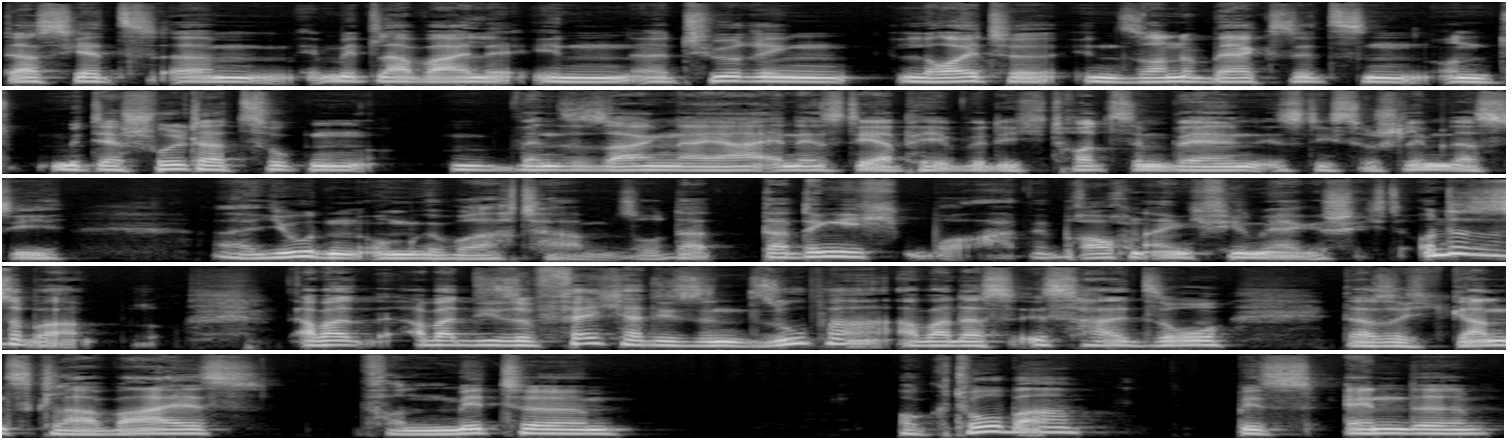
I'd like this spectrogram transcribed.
dass jetzt ähm, mittlerweile in äh, Thüringen Leute in Sonneberg sitzen und mit der Schulter zucken, wenn sie sagen, na ja, NSDAP würde ich trotzdem wählen, ist nicht so schlimm, dass sie äh, Juden umgebracht haben. So, da, da denke ich, boah, wir brauchen eigentlich viel mehr Geschichte. Und das ist aber so. Aber, aber diese Fächer, die sind super, aber das ist halt so, dass ich ganz klar weiß, von Mitte Oktober bis Ende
